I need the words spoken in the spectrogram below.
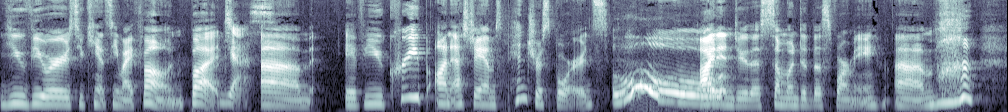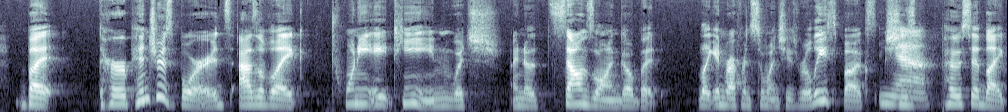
you viewers you can't see my phone but Yes. um if you creep on SJM's Pinterest boards Ooh. I didn't do this. Someone did this for me. Um, but her Pinterest boards, as of like 2018, which I know sounds long ago, but like in reference to when she's released books, she's posted like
